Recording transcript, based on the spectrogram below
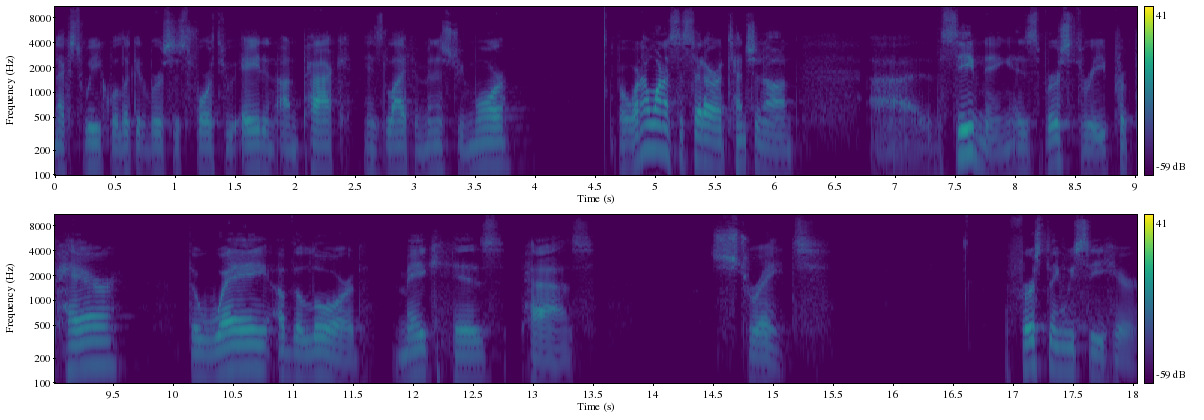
next week we'll look at verses 4 through 8 and unpack his life and ministry more. But what I want us to set our attention on uh, this evening is verse 3 Prepare the way of the Lord, make his paths straight. The first thing we see here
